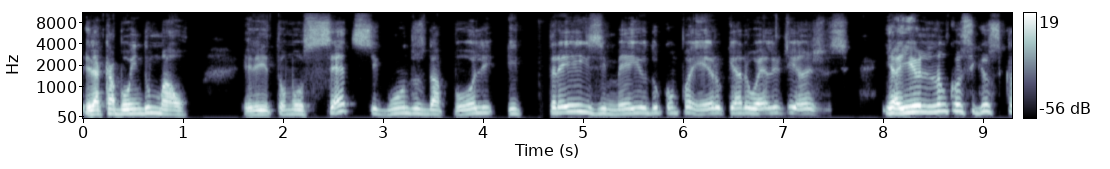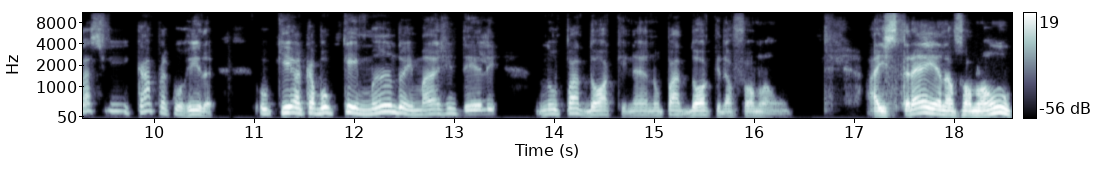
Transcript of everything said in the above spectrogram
ele acabou indo mal. Ele tomou sete segundos da pole e três e meio do companheiro, que era o Hélio de Anjos. E aí ele não conseguiu se classificar para a corrida o que acabou queimando a imagem dele no paddock, né, no paddock da Fórmula 1. A estreia na Fórmula 1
